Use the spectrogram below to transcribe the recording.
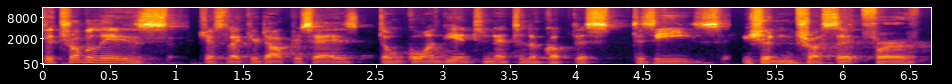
The trouble is, just like your doctor says, don't go on the internet to look up this disease. You shouldn't trust it for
